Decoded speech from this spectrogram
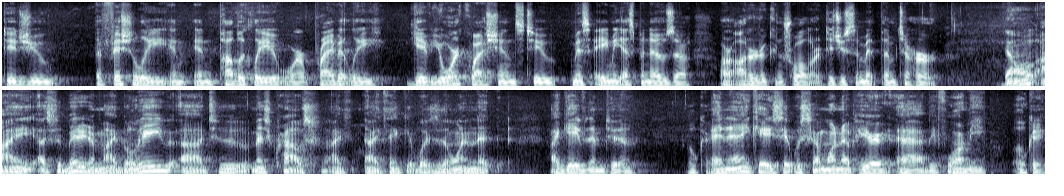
did you officially and, and publicly or privately give your questions to Miss Aimee Espinoza, our auditor controller? Did you submit them to her? No, I, I submitted them, I believe, uh, to Ms. Krause. I, I think it was the one that I gave them to. Okay. And in any case, it was someone up here uh, before me. Okay,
